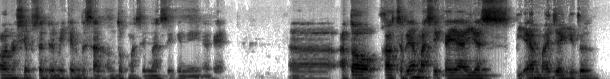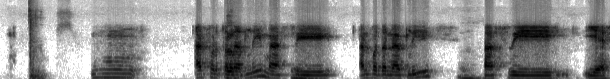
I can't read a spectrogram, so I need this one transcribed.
ownership sedemikian besar untuk masing-masing ini oke okay. uh, atau culture-nya masih kayak yes PM aja gitu hmm, unfortunately masih hmm. Unfortunately hmm. masih yes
